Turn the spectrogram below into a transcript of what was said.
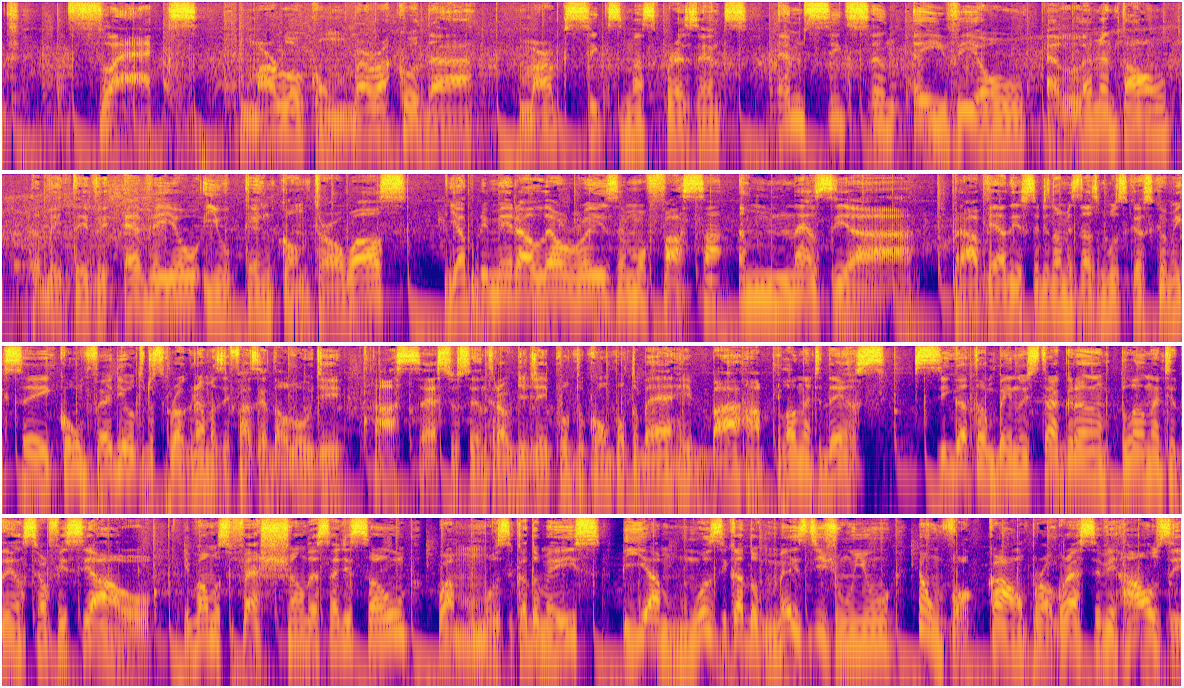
Flex, Marlow com Barracuda, Mark Sixmas Presents, M6 and AVO, Elemental, também teve AVO e o Can Control Us, e a primeira, Leo Reis Mufasa Amnésia. Para ver a lista de nomes das músicas que eu mixei, conferir outros programas e fazer download, acesse o centraldj.com.br barra Planet Dance. Siga também no Instagram Planet Dance Oficial. E vamos fechando essa edição com a música do mês. E a música do mês de junho é um vocal Progressive House.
